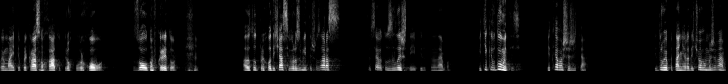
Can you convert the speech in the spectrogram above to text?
ви маєте прекрасну хату, трьохповерхову, золотом вкриту. Але тут приходить час, і ви розумієте, що зараз це все ви тут залишите і підете на небо. Ви тільки вдумайтесь, яке ваше життя? І друге питання, ради чого ми живемо?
